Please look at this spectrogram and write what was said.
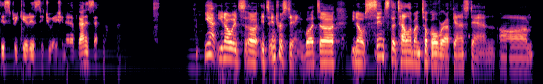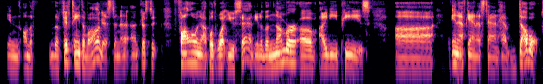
this precarious situation in Afghanistan? Yeah, you know it's uh, it's interesting, but uh, you know since the Taliban took over Afghanistan um, in on the the fifteenth of August, and uh, uh, just to, following up with what you said, you know the number of IDPs uh, in Afghanistan have doubled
